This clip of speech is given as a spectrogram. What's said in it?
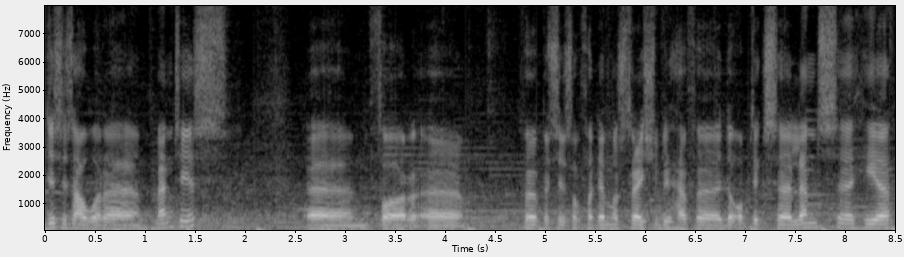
This is our uh, Mantis. Um, for uh, purposes of a demonstration, we have uh, the optics uh, lens uh, here.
